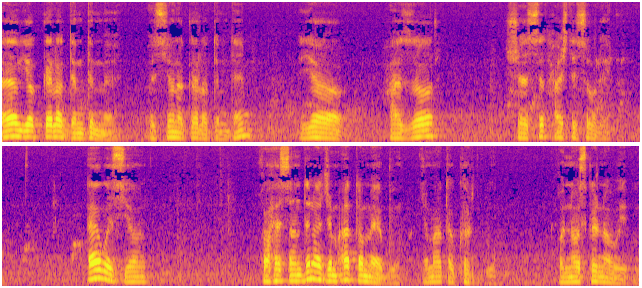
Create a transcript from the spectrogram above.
أو يا كلا دمدمة اسيانا كلا دمدم يا هزار شست هشت ساله أو اسيان خواهساندن جمعتا ما بو جمعتا کرد بو خو ناس کرنا وی بو.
